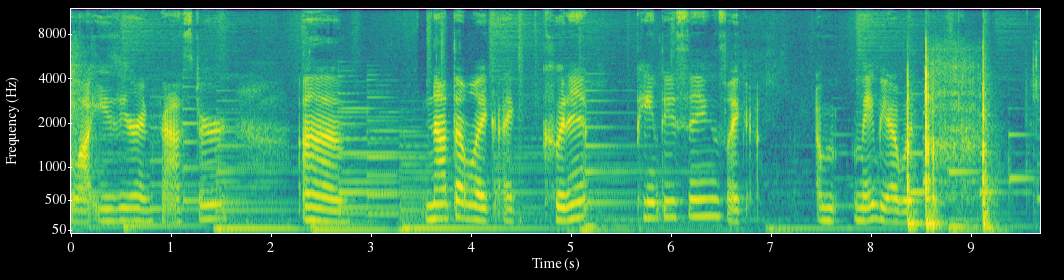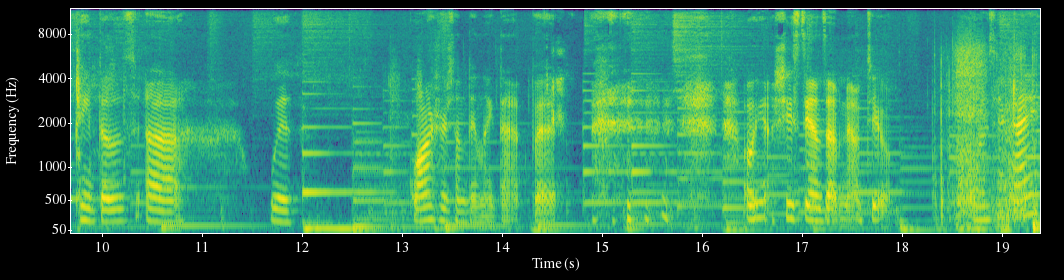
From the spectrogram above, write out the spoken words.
a lot easier and faster. Um, not that like I couldn't paint these things, like um, maybe I would paint those uh, with gouache or something like that, but oh yeah, she stands up now too. Wanna say hi?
